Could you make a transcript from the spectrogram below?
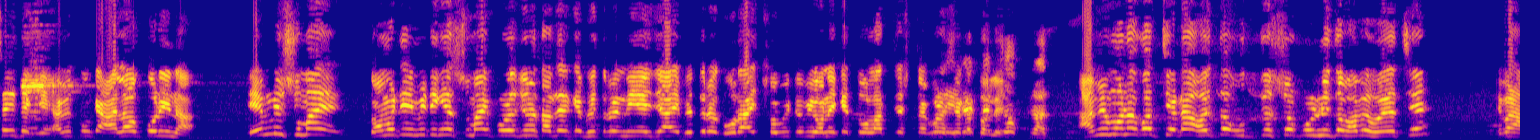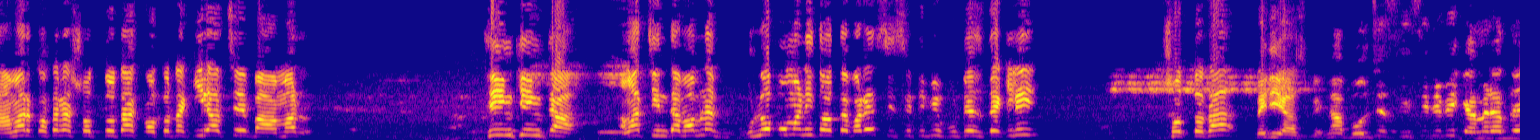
সেই থেকে আমি তোকে অ্যালাউ করি না। এমনি সময় কমিটির মিটিং এর সময় প্রয়োজনে তাদেরকে ভেতরে নিয়ে যায় ভেতরে ঘোরায় ছবি টবি অনেকে তোলার চেষ্টা করে সেটা তোলে। আমি মনে করছি এটা হয়তো উদ্দেশ্য পরিণত ভাবে হয়েছে। এবার আমার কথাটা সত্যতা কতটা কি আছে বা আমার থিঙ্কিংটা আমার চিন্তা ভাবনা ভুলো প্রমাণিত হতে পারে সিসিটিভি ফুটেজ দেখলেই সত্যতা বেরিয়ে আসবে। না বলছে সিসিটিভি ক্যামেরাতে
